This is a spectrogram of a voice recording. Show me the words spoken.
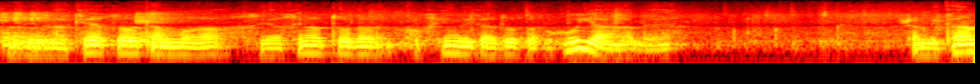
אז יזכך לו את המוח, יכין אותו למוחין לגדלות, הוא יעלה. עכשיו מכאן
